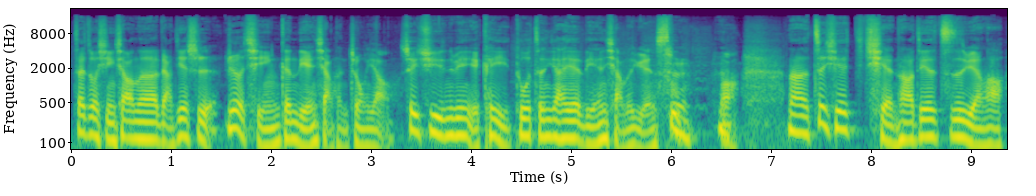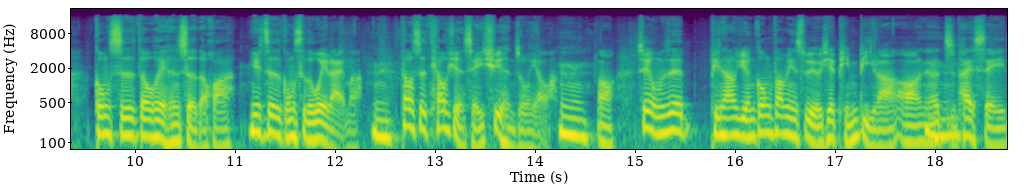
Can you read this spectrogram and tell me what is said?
在做行销呢，两件事，热情跟联想很重要，所以去那边也可以多增加一些联想的元素是啊。那这些钱哈、这些资源哈、公司都会很舍得花，因为这是公司的未来嘛。嗯倒是挑选谁去很重要啊。嗯啊，所以我们这平常员工方面是不是有一些评比啦？啊，你要指派谁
